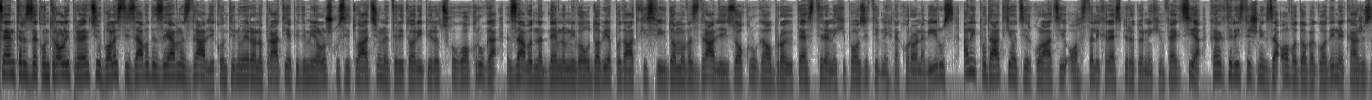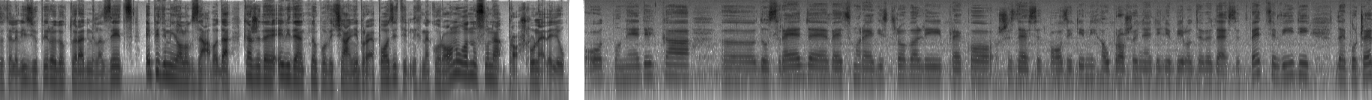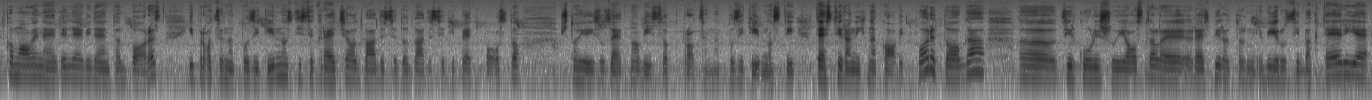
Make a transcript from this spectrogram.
Centar za kontrolu i prevenciju bolesti Zavoda za javno zdravlje kontinuirano prati epidemiološku situaciju na teritoriji Pirotskog okruga. Zavod na dnevnom nivou dobija podatke svih domova zdravlja iz okruga o broju testiranih i pozitivnih na koronavirus, ali i podatke o cirkulaciji ostalih respiratornih infekcija, karakterističnih za ovo doba godine, kaže za televiziju Piro dr. Radmila Zec, epidemiolog Zavoda. Kaže da je evidentno povećanje broja pozitivnih na koronu u odnosu na prošlu nedelju. Od ponedeljka e, do srede već smo registrovali preko 60 pozitivnih, a u prošloj nedelji je bilo 90. Već se vidi da je početkom ove nedelje evidentan porast i procenat pozitivnosti se kreće od 20 do 25 posto, što je izuzetno visok procenat pozitivnosti testiranih na COVID. Pored toga e, cirkulišu i ostale respiratorni virusi, bakterije e,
